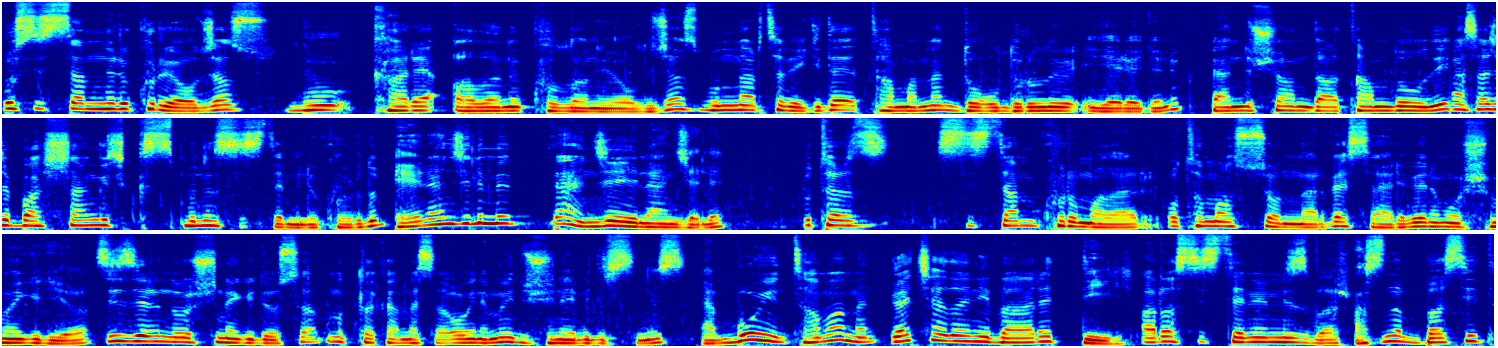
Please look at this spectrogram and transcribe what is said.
Bu sistemleri kuruyor olacağız. Bu kare alanı kullanıyor olacağız. Bunlar tabii ki de tamamen dolduruluyor ileriye dönük. Ben de şu an daha tam dolu değil. Ben sadece başlangıç kısmının sistemini kurdum. Eğlenceli mi? Bence eğlenceli. Bu tarz sistem kurmalar, otomasyonlar vesaire benim hoşuma gidiyor. Sizlerin de hoşuna gidiyorsa mutlaka mesela oynamayı düşünebilirsiniz. Yani bu oyun tamamen gachadan ibaret değil. Ara sistemimiz var. Aslında basit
